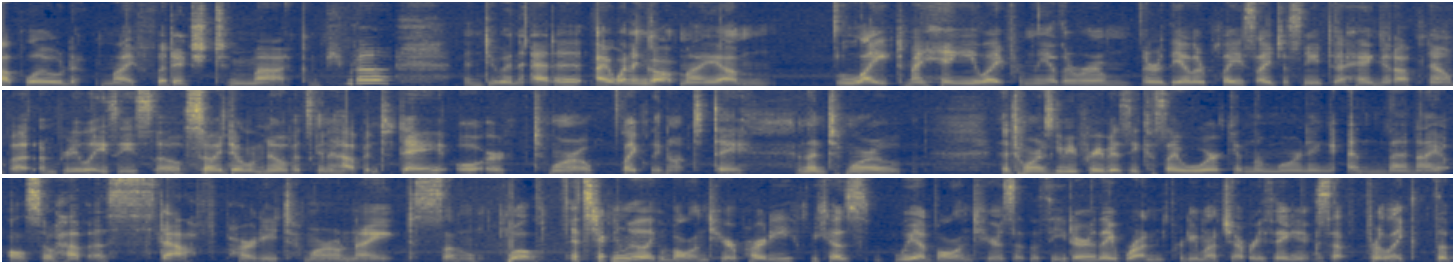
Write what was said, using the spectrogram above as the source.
upload my footage to my computer and do an edit. I went and got my um, light, my hangy light from the other room or the other place. I just need to hang it up now, but I'm pretty lazy, so so I don't know if it's gonna happen today or tomorrow. Likely not today. And then tomorrow, then tomorrow's gonna be pretty busy because I work in the morning and then I also have a staff party tomorrow night. So, well, it's technically like a volunteer party because we have volunteers at the theater. They run pretty much everything except for like the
